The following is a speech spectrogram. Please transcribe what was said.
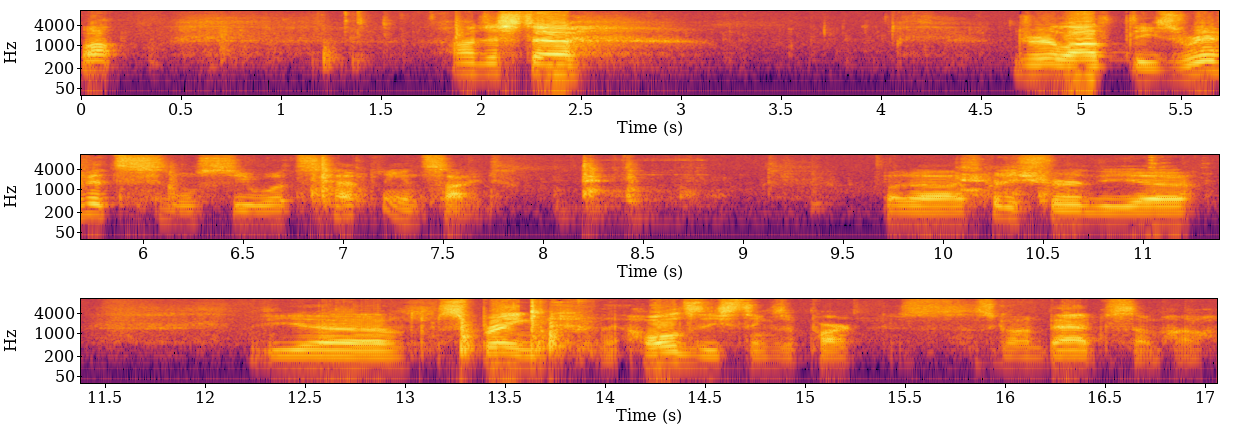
Well, I'll just uh, drill out these rivets and we'll see what's happening inside. But uh, I'm pretty sure the uh, the uh, spring that holds these things apart has, has gone bad somehow.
